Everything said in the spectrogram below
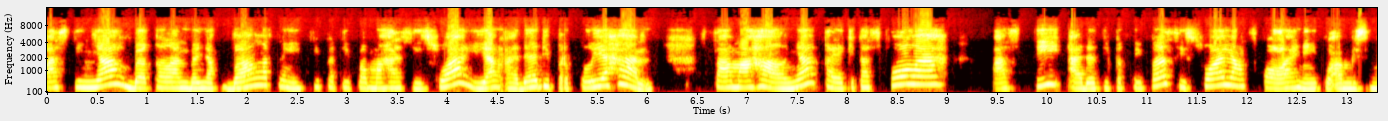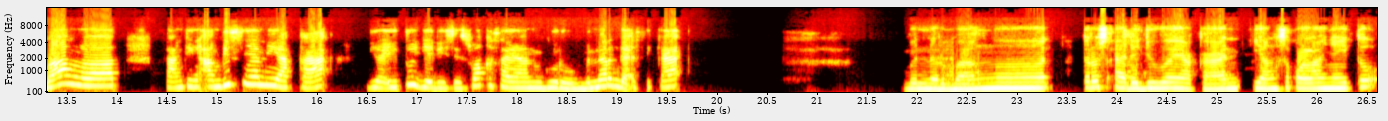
pastinya bakalan banyak banget nih tipe-tipe mahasiswa yang ada di perkuliahan. Sama halnya kayak kita sekolah, pasti ada tipe-tipe siswa yang sekolahnya itu ambis banget. Saking ambisnya nih ya kak, dia itu jadi siswa kesayangan guru. Bener nggak sih kak? Bener banget. Terus ada juga ya kan yang sekolahnya itu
